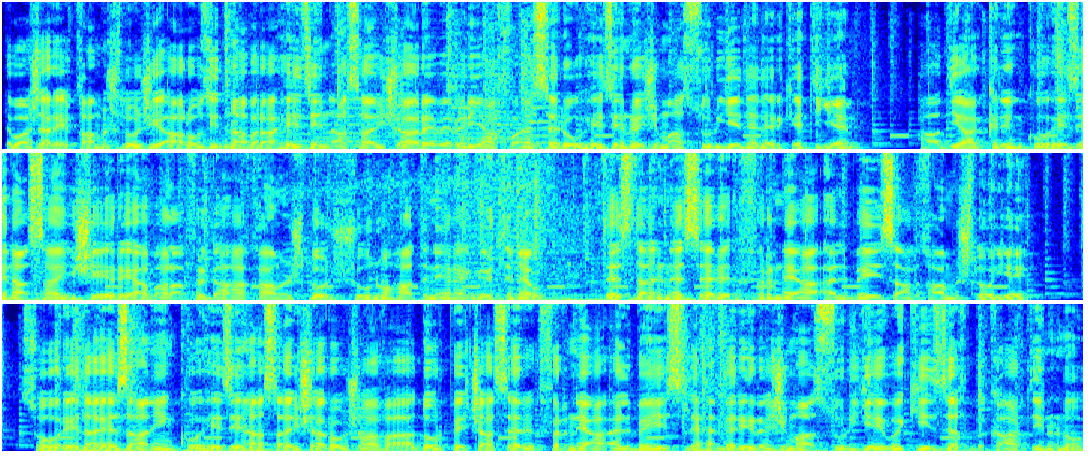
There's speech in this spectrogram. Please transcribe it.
دی باجاری قامشلو جی آروزی دی نابرا هیزین آسایش آره ویبریا خو اسرو هیزین رژیم سوریه ده درکتیه هادیال کرینکو هزین آسایشی ریا بالا فرگاه خامشلو شونو هاتنه را گرتنه و دستانین فرنیا البی سال خامشلویه. سوری دای زانین کو هزین آسایش روژاوا دور پیچا سر فرنیا البیس لهمبری رژیم سوریه وکی زخ بکارتیننو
